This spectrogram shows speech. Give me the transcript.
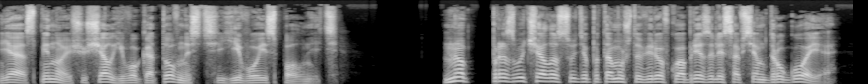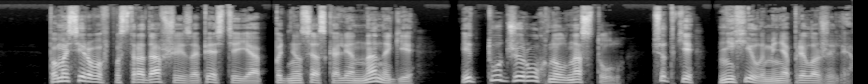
Я спиной ощущал его готовность его исполнить. Но прозвучало, судя по тому, что веревку обрезали совсем другое. Помассировав пострадавшие запястья, я поднялся с колен на ноги и тут же рухнул на стул. Все-таки нехило меня приложили.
